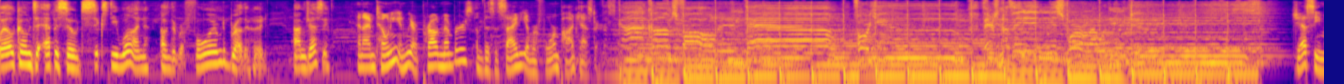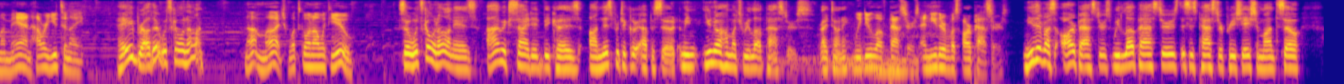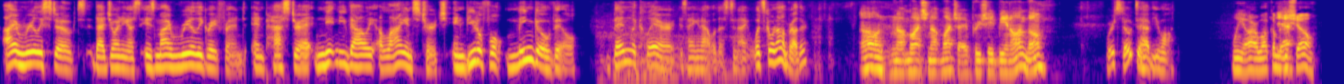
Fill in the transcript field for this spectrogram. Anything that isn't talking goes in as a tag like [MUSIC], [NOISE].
Welcome to episode 61 of the Reformed Brotherhood. I'm Jesse. And I'm Tony, and we are proud members of the Society of Reformed Podcasters. The sky comes falling down for you. There's nothing in this world I wouldn't do. Jesse, my man, how are you tonight? Hey, brother, what's going on? Not much. What's going on with you? So, what's going on is I'm excited because on this particular episode, I mean, you know how much we love pastors, right, Tony? We do love pastors, and neither of us are pastors. Neither of us are pastors. We love pastors. This is Pastor Appreciation Month. So, I am really stoked that joining us is my really great friend and pastor at Nittany Valley Alliance Church in beautiful Mingoville. Ben LeClaire is hanging out with us tonight. What's going on, brother? Oh, not much, not much. I appreciate being on though. We're stoked to have you on. We are. Welcome to the show.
